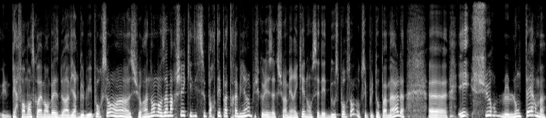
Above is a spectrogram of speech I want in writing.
une performance quand même en baisse de 1,8% hein, sur un an dans un marché qui ne se portait pas très bien puisque les actions américaines ont cédé de 12%, donc c'est plutôt pas mal. Euh, et sur le long terme,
